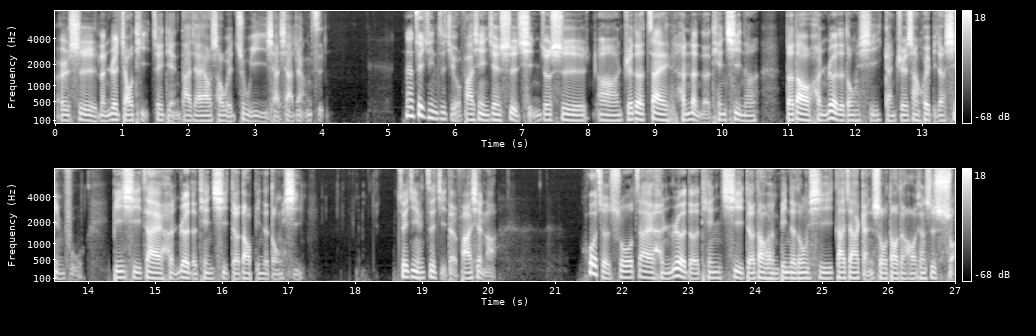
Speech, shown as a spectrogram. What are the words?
而是冷热交替，这一点大家要稍微注意一下下这样子。那最近自己有发现一件事情，就是呃，觉得在很冷的天气呢。得到很热的东西，感觉上会比较幸福，比起在很热的天气得到冰的东西。最近自己的发现啦，或者说在很热的天气得到很冰的东西，大家感受到的好像是爽，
